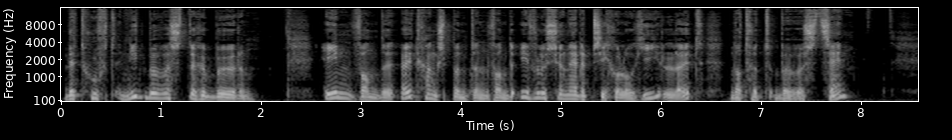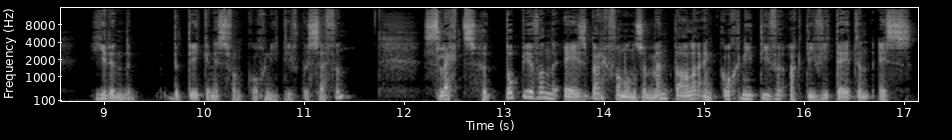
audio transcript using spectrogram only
Dit hoeft niet bewust te gebeuren. Een van de uitgangspunten van de evolutionaire psychologie luidt dat het bewustzijn, hier in de betekenis van cognitief beseffen, slechts het topje van de ijsberg van onze mentale en cognitieve activiteiten is.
